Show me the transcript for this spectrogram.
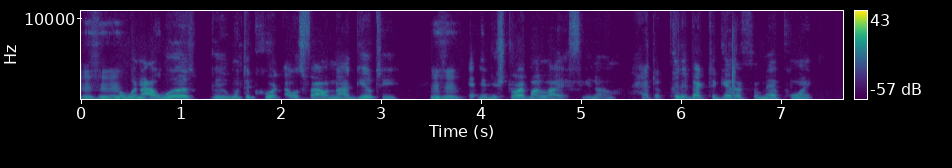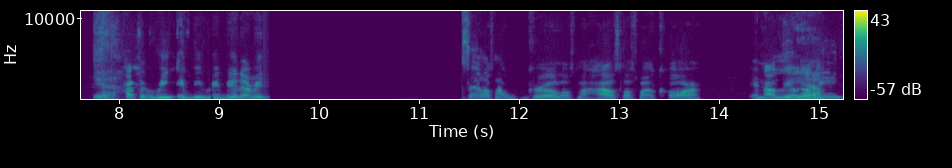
Mm-hmm. But when I was went to court, I was found not guilty, Mm-hmm. and it destroyed my life. You know, had to put it back together from that point. Yeah. I Had to re it be rebuild everything. I lost my girl, lost my house, lost my car, and I lived. Yeah. I mean,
